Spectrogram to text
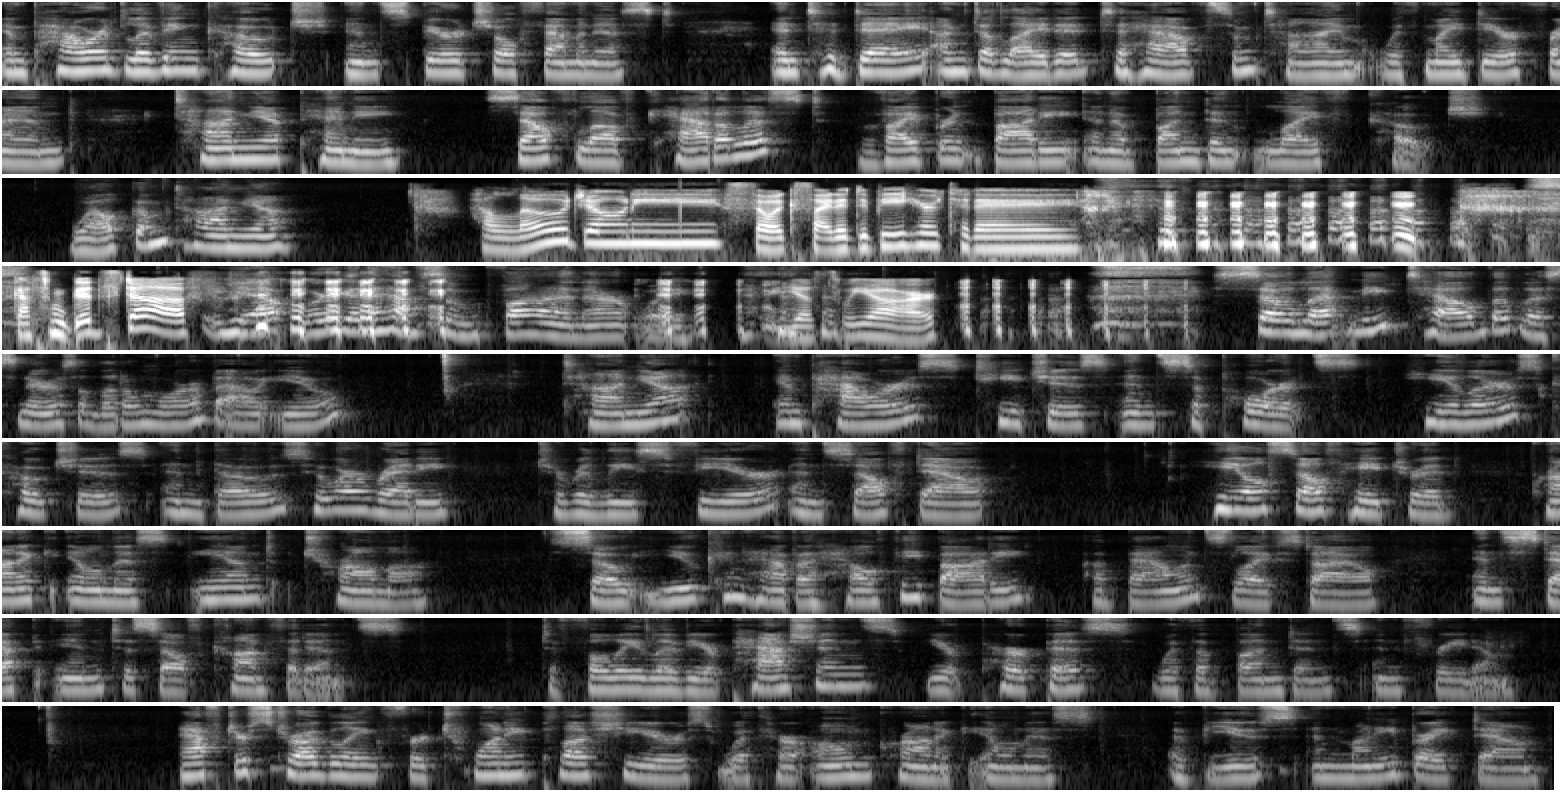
empowered living coach, and spiritual feminist. And today I'm delighted to have some time with my dear friend, Tanya Penny, self love catalyst, vibrant body, and abundant life coach. Welcome, Tanya. Hello, Joni. So excited to be here today. Got some good stuff. yep, we're going to have some fun, aren't we? yes, we are. So let me tell the listeners a little more about you. Tanya empowers, teaches, and supports healers, coaches, and those who are ready to release fear and self doubt, heal self hatred, chronic illness, and trauma so you can have a healthy body, a balanced lifestyle, and step into self confidence to fully live your passions, your purpose with abundance and freedom. After struggling for 20 plus years with her own chronic illness, abuse, and money breakdown,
